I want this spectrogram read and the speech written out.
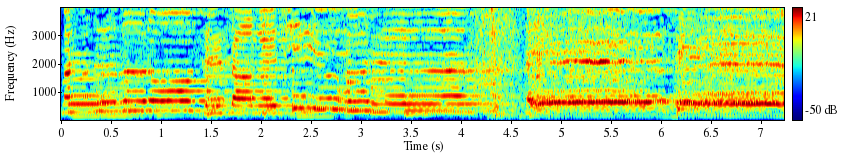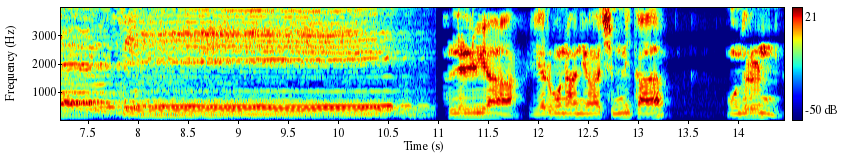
말씀으로 세상을 치유하는 SLC 할렐루야, 여러분 안녕하십니까? 오늘은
